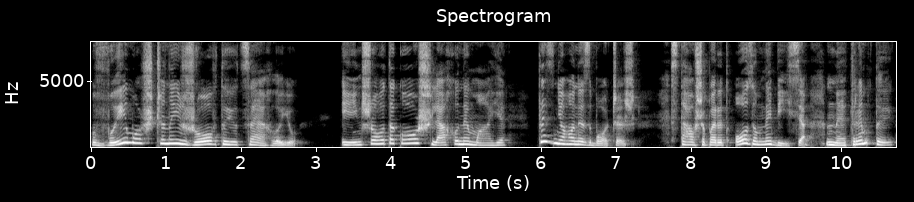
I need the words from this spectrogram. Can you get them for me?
вимощений жовтою цеглою. Іншого такого шляху немає, ти з нього не збочиш. Ставши перед озом, не бійся, не тремти,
